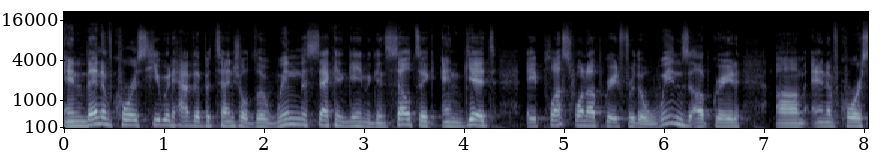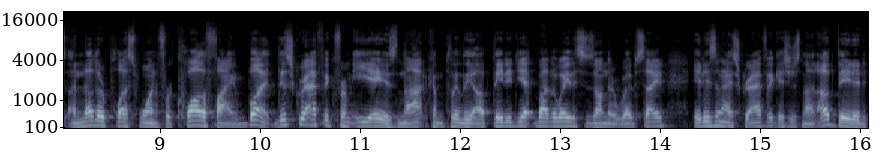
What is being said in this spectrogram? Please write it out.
and then, of course, he would have the potential to win the second game against Celtic and get a plus one upgrade for the wins upgrade. Um, and of course, another plus one for qualifying. But this graphic from EA is not completely updated yet, by the way. This is on their website. It is a nice graphic, it's just not updated.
